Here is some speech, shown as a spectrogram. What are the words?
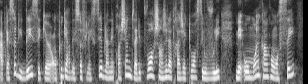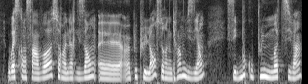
Après ça, l'idée, c'est qu'on peut garder ça flexible. L'année prochaine, vous allez pouvoir changer la trajectoire si vous voulez, mais au moins quand on sait où est-ce qu'on s'en va sur un horizon euh, un peu plus long, sur une grande vision, c'est beaucoup plus motivant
